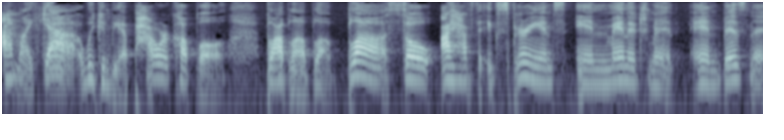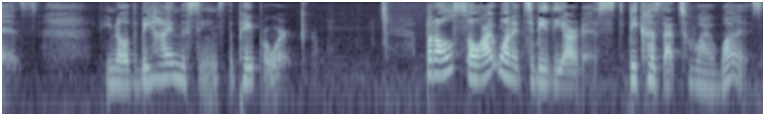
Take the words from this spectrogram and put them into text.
I'm like, yeah, we can be a power couple, blah, blah, blah, blah. So I have the experience in management and business you know, the behind the scenes, the paperwork. But also, I wanted to be the artist because that's who I was.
